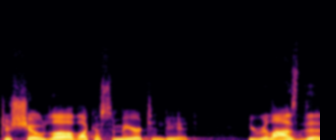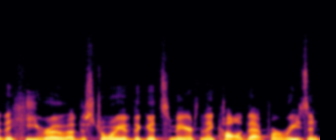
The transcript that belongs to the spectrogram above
to show love like a Samaritan did. You realize the, the hero of the story of the Good Samaritan, they call it that for a reason.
